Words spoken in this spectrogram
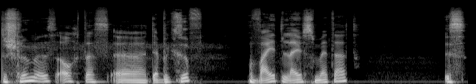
Das Schlimme ist auch, dass äh, der Begriff White Lives Matter ist,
